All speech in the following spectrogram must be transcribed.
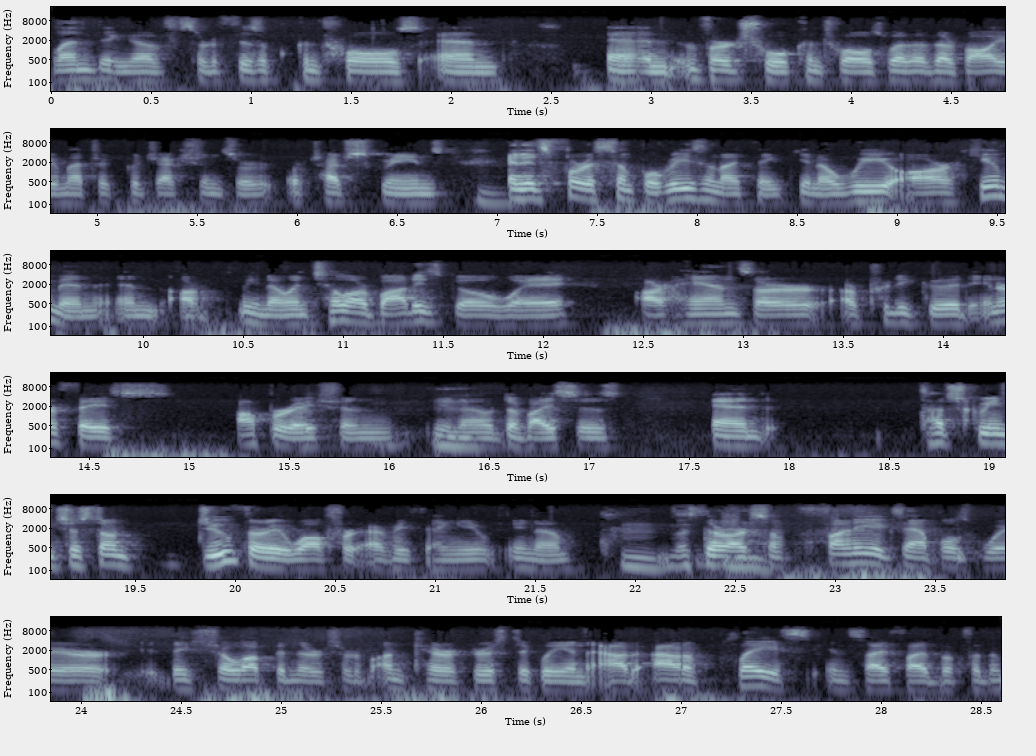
blending of sort of physical controls and and virtual controls, whether they're volumetric projections or, or touch screens. Mm. And it's for a simple reason, I think. You know, we are human, and our, you know, until our bodies go away, our hands are are pretty good interface operation, you mm. know, devices, and touch screens just don't do very well for everything. You you know, that's- there are some funny examples where they show up and they're sort of uncharacteristically and out out of place in sci-fi, but for the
